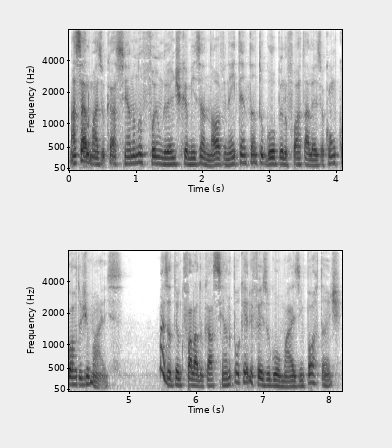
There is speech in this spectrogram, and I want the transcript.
Marcelo, mas o Cassiano não foi um grande camisa 9, nem tem tanto gol pelo Fortaleza, eu concordo demais. Mas eu tenho que falar do Cassiano porque ele fez o gol mais importante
